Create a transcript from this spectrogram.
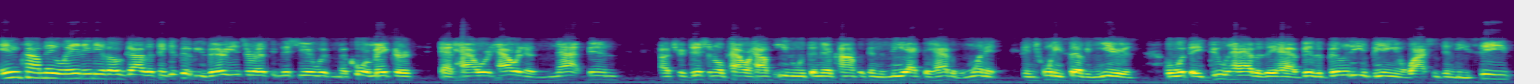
anytime they land any of those guys, I think it's going to be very interesting this year with Makur Maker at Howard. Howard has not been a traditional powerhouse even within their conference in the MEAC. They haven't won it in 27 years. But what they do have is they have visibility of being in Washington, D.C.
